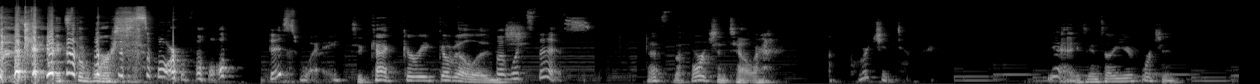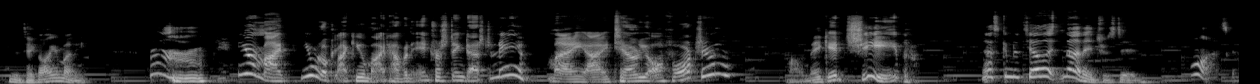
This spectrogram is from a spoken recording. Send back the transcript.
It's, it's the It's worst. horrible. This way. to Kakariko Village. But what's this? That's the fortune teller. A fortune teller. Yeah, he's gonna tell you your fortune. He's gonna take all your money. Hmm, you might, you look like you might have an interesting destiny. May I tell your fortune? I'll make it cheap. Ask him to tell it. Not interested. Well, that's good.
